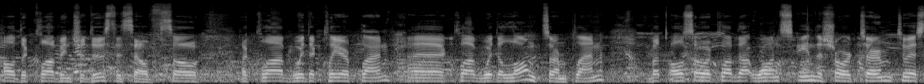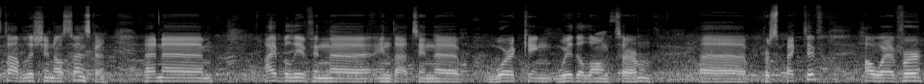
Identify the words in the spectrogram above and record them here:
how the club introduced itself. So, a club with a clear plan, a club with a long term plan, but also a club that wants, in the short term, to establish in Allsvenskan. And um, I believe in, uh, in that, in uh, working with a long term uh, perspective. However,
